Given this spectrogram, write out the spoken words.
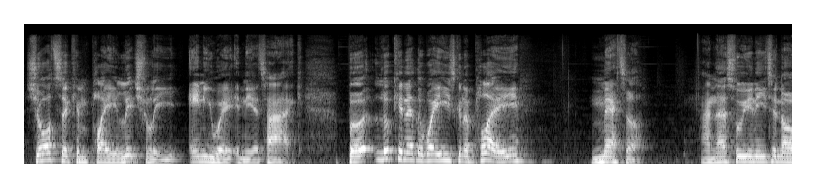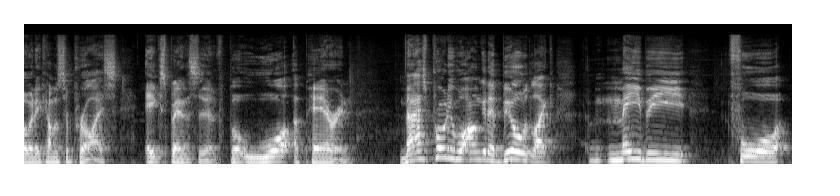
Jota can play literally anywhere in the attack. But looking at the way he's going to play, meta. And that's all you need to know when it comes to price. Expensive, but what a pairing. That's probably what I'm going to build, like maybe for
